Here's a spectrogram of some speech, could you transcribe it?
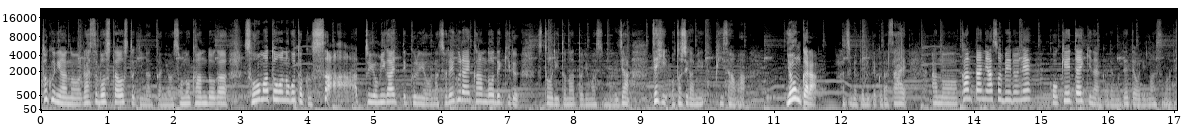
特にあのラスボス倒す時なんかにはその感動が走馬灯のごとくさーっと蘇ってくるようなそれぐらい感動できるストーリーとなっておりますのでじゃあぜひお年神 P さんは4から始めてみてください。あの簡単に遊べるねこう携帯機なんかでも出ておりますので、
